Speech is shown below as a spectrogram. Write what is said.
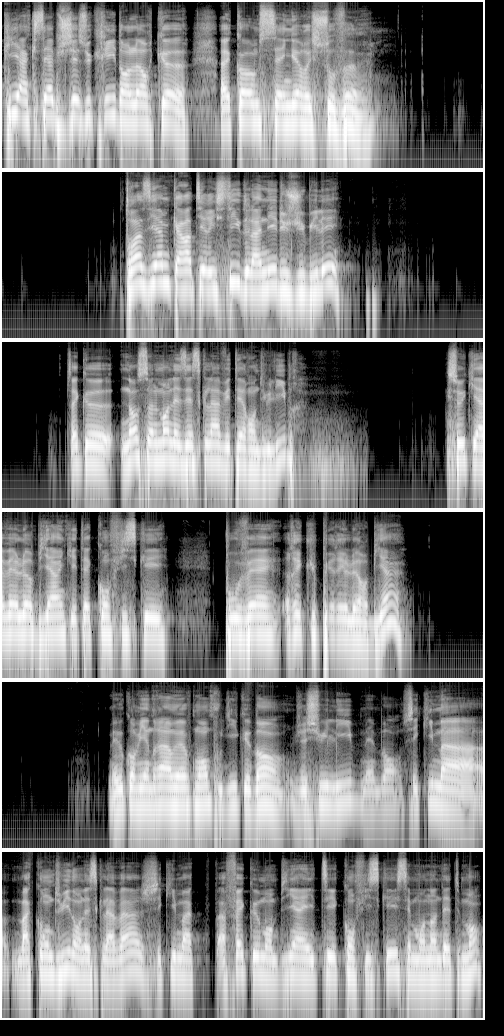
qui acceptent Jésus-Christ dans leur cœur comme Seigneur et Sauveur. Troisième caractéristique de l'année du jubilé, c'est que non seulement les esclaves étaient rendus libres, ceux qui avaient leurs biens qui étaient confisqués pouvaient récupérer leurs biens. Mais vous conviendrez avec moi pour dire que bon, je suis libre, mais bon, ce qui m'a conduit dans l'esclavage, ce qui m'a fait que mon bien a été confisqué, c'est mon endettement.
